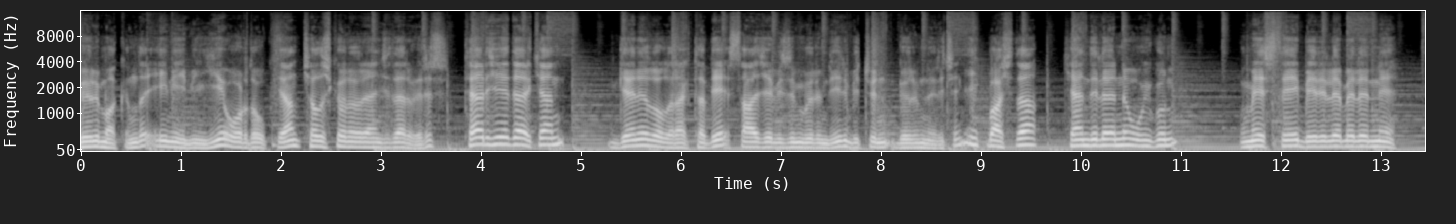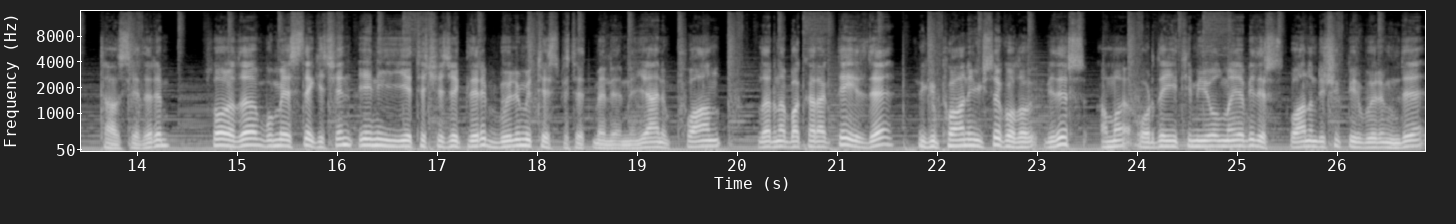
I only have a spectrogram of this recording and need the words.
bölüm hakkında en iyi bilgiyi orada okuyan çalışkan öğrenciler verir. Tercih ederken genel olarak tabii sadece bizim bölüm değil bütün bölümler için ilk başta kendilerine uygun mesleği belirlemelerini tavsiye ederim. Sonra da bu meslek için en iyi yetişecekleri bölümü tespit etmelerini yani puanlarına bakarak değil de çünkü puanı yüksek olabilir ama orada eğitimi iyi olmayabilir. Puanı düşük bir bölümde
